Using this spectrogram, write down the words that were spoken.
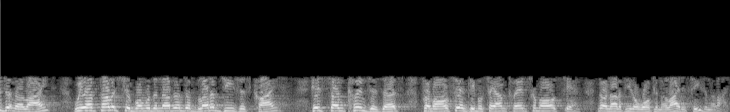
is in the light, we have fellowship one with another in the blood of Jesus Christ. His son cleanses us from all sin. People say, I'm cleansed from all sin. No, not if you don't walk in the light, it's he's in the light.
